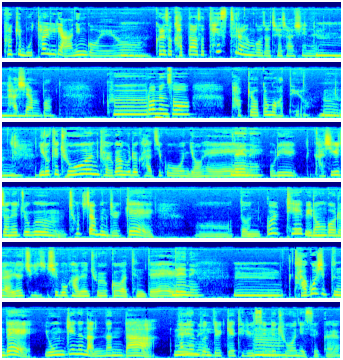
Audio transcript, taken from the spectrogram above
그렇게 못할 일이 아닌 거예요. 음. 그래서 갔다 와서 테스트를 한 거죠 제 자신을 음. 다시 한번 그러면서 바뀌었던 것 같아요. 음. 음. 이렇게 좋은 결과물을 가지고 온 여행 네네. 우리 가시기 전에 조금 청취자분들께 어, 어떤 꿀팁 이런 거를 알려주시고 가면 좋을 것 같은데 네네. 음, 가고 싶은데 용기는 안 난다 하는 네네. 분들께 드릴 수 있는 음. 조언이 있을까요?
